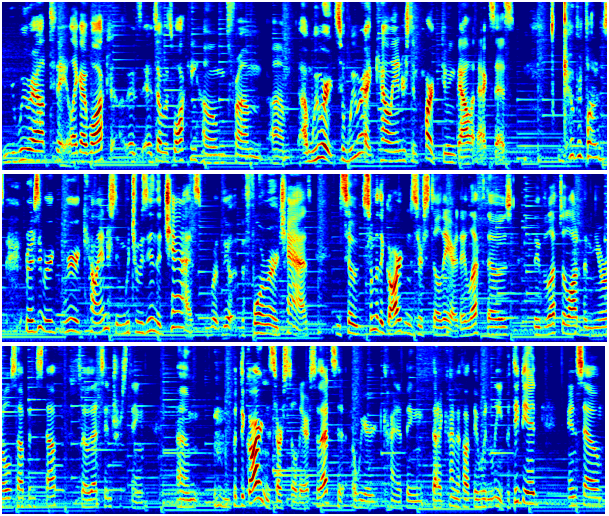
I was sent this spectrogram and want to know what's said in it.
we were out today. Like I walked as, as I was walking home from. Um, uh, we were so we were at Cal Anderson Park doing ballot access. COVID bottoms. We were, we were at Cal Anderson, which was in the Chaz, the, the former Chaz, and so some of the gardens are still there. They left those. They've left a lot of the murals up and stuff. So that's interesting. Um, but the gardens are still there. So that's a, a weird kind of thing that I kind of thought they wouldn't leave, but they did. And so,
